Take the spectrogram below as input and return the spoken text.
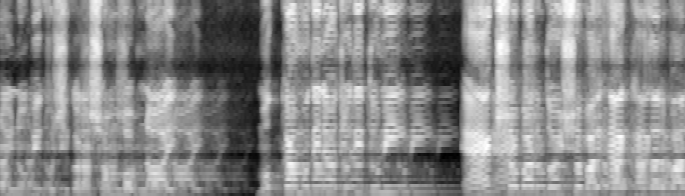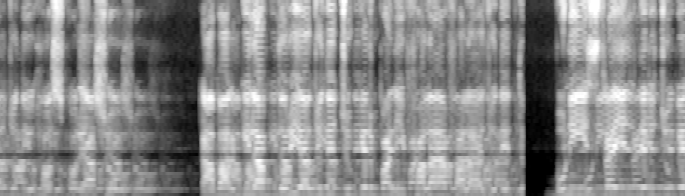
নয়, নবী খুশি করা সম্ভব নয়। মক্কা, মদিনা যদি তুমি একশো বার দুইশো বার এক হাজার বার যদি হজ করে আসো, কাবার গিলাপ দরিয়া যদি চুকের পানি ফালায়া ফালায়া যদি বনি ইসরায়েলদের যুগে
